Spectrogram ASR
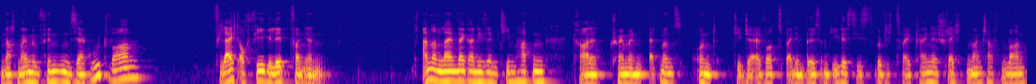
nach meinem Empfinden sehr gut waren vielleicht auch viel gelebt von ihren anderen Linebackern, die sie im Team hatten. Gerade Trayman Edmonds und DJ Edwards bei den Bills und Eagles, die wirklich zwei keine schlechten Mannschaften waren.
